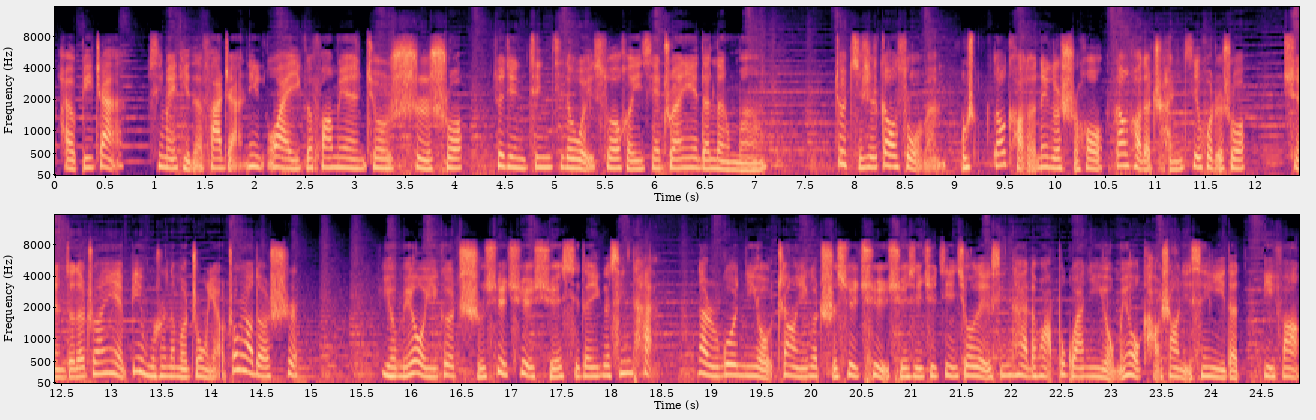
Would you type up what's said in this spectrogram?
还有 B 站，新媒体的发展。另外一个方面就是说，最近经济的萎缩和一些专业的冷门，就其实告诉我们，不是高考的那个时候，高考的成绩或者说选择的专业并不是那么重要，重要的是有没有一个持续去学习的一个心态。那如果你有这样一个持续去学习、去进修的一个心态的话，不管你有没有考上你心仪的地方。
